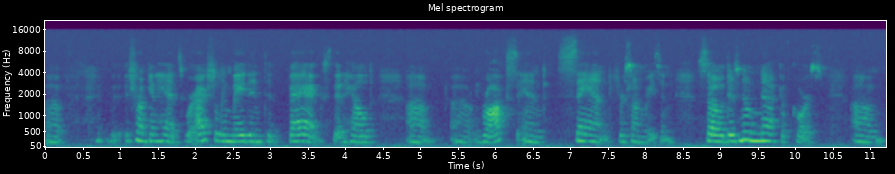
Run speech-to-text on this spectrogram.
uh, shrunken heads were actually made into bags that held um, uh, rocks and sand for some reason. So there's no neck of course. Um,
